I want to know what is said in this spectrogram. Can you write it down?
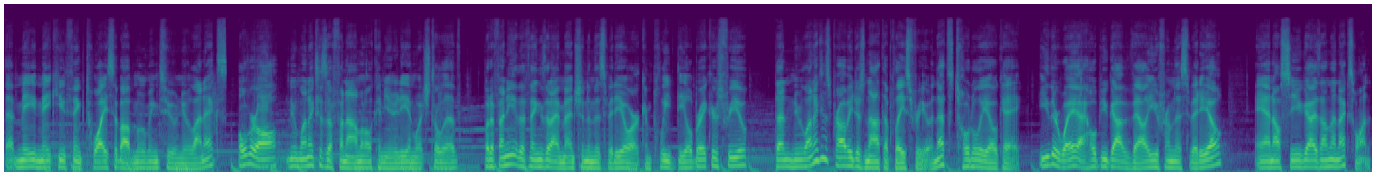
that may make you think twice about moving to New Lenox. Overall, New Lenox is a phenomenal community in which to live. But if any of the things that I mentioned in this video are complete deal breakers for you, then New Lenox is probably just not the place for you, and that's totally okay. Either way, I hope you got value from this video and I'll see you guys on the next one.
